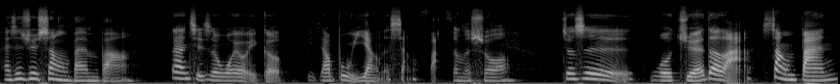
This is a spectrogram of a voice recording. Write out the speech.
还是去上班吧。但其实我有一个。比较不一样的想法，怎么说？就是我觉得啦，上班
